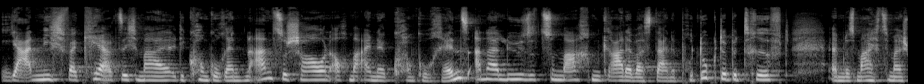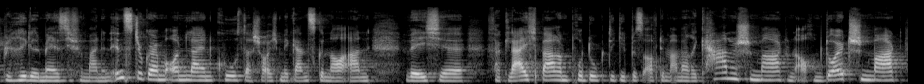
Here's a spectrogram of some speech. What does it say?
ja nicht verkehrt, sich mal die Konkurrenten anzuschauen, auch mal eine Konkurrenzanalyse zu machen, gerade was deine Produkte betrifft. Ähm, das mache ich zum Beispiel regelmäßig für meinen Instagram-Online-Kurs. Da schaue ich mir ganz genau an, welche vergleichbaren Produkte gibt es auf dem amerikanischen Markt und auch im deutschen Markt.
